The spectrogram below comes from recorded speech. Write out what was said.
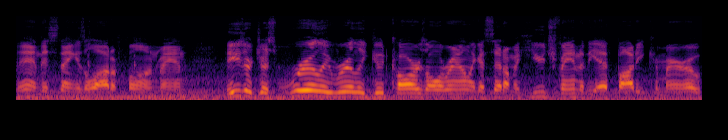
Man, this thing is a lot of fun, man. These are just really, really good cars all around. Like I said, I'm a huge fan of the F-Body Camaro.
